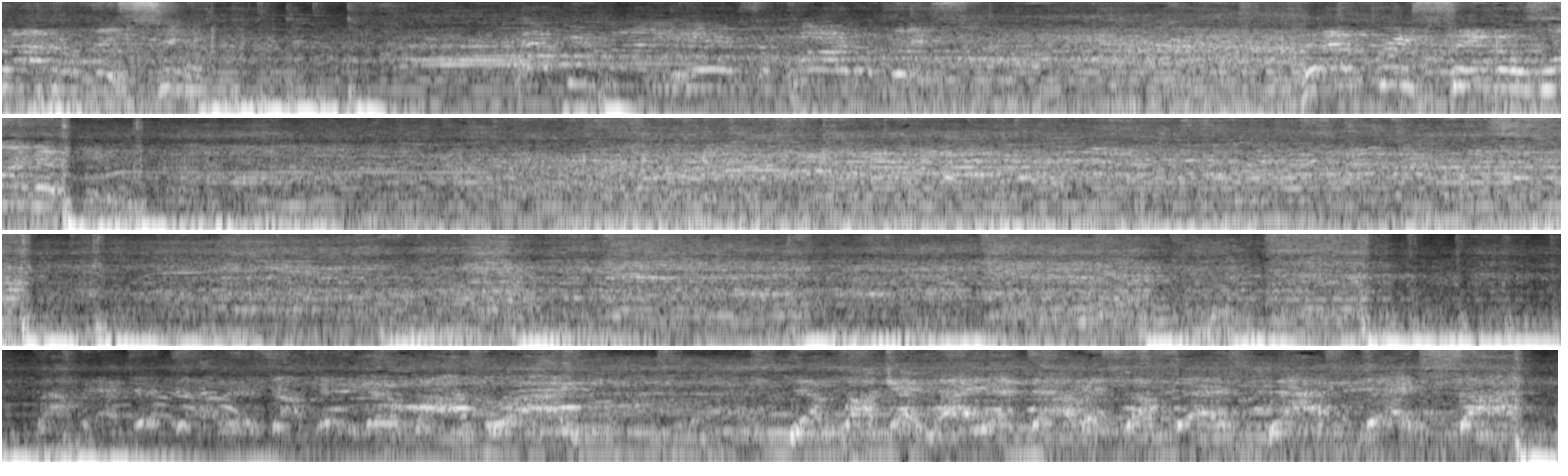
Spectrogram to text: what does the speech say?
proud of this shit. Everybody here is a part of this. Every single one of you. You fucking hate it, there is nothing left inside.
